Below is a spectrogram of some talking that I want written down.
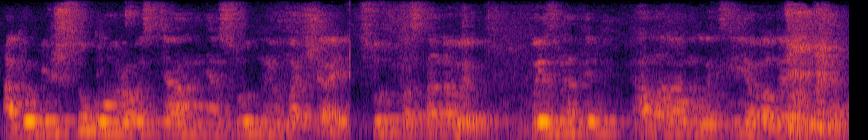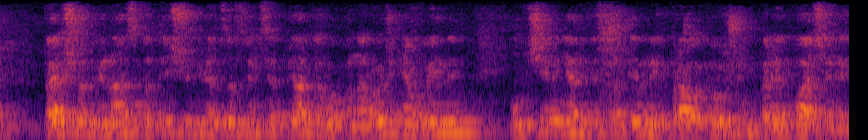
або більш суворого стягнення суд не вбачає. Суд постановив визнати Галаган Олексія Валерійовича 1.12.1975 року народження винним у вчиненні адміністративних правопорушень, передбачених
